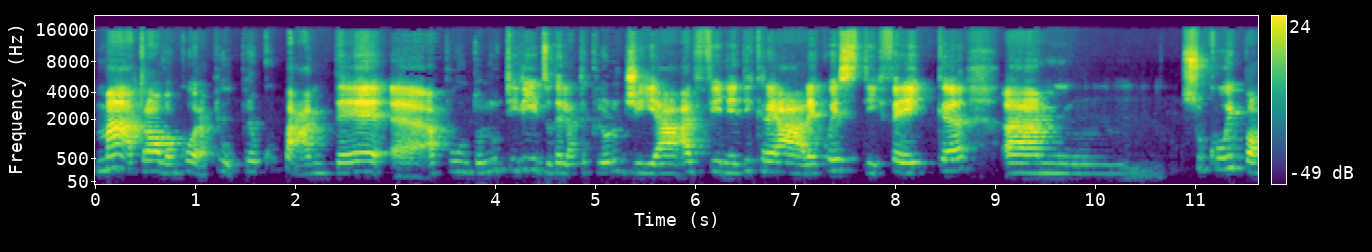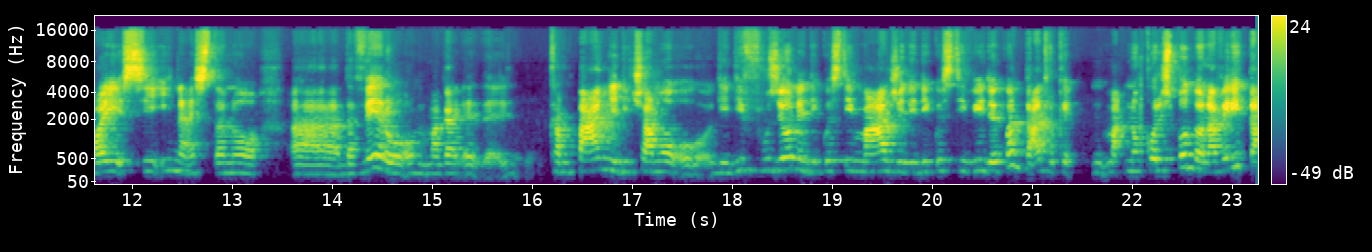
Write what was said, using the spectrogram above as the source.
Ma trovo ancora più preoccupante eh, appunto l'utilizzo della tecnologia al fine di creare questi fake. Um, su cui poi si innestano uh, davvero magari, eh, campagne diciamo di diffusione di queste immagini, di questi video e quant'altro che ma non corrispondono alla verità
